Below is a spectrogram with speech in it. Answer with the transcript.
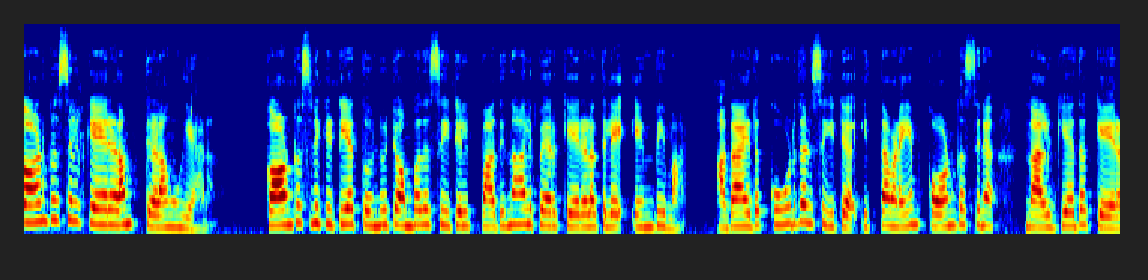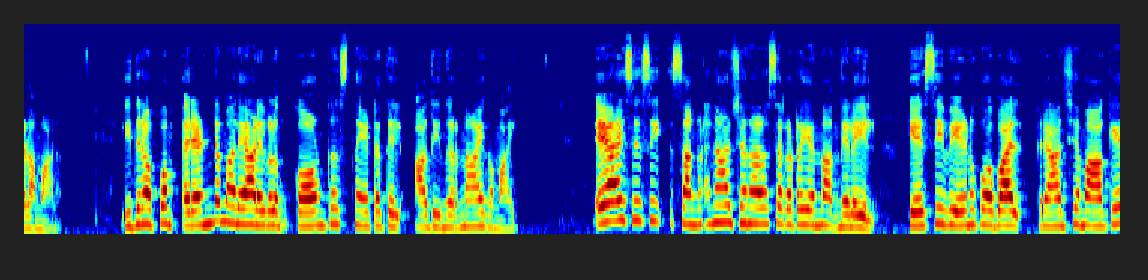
കോൺഗ്രസിൽ കേരളം തിളങ്ങുകയാണ്. കോൺഗ്രസിന് കിട്ടിയ തൊണ്ണൂറ്റൊമ്പത് സീറ്റിൽ പതിനാല് പേർ കേരളത്തിലെ എം പിമാർ. അതായത് കൂടുതൽ സീറ്റ് ഇത്തവണയും കോൺഗ്രസിന് നൽകിയത് കേരളമാണ്. ഇതിനൊപ്പം രണ്ട് മലയാളികളും കോൺഗ്രസ് നേട്ടത്തിൽ അതിനിർണായകമായി. എ ഐ സി സി സംഘടനാ ജനറൽ സെക്രട്ടറി എന്ന നിലയിൽ കെ സി വേണുഗോപാൽ രാജ്യമാകെ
